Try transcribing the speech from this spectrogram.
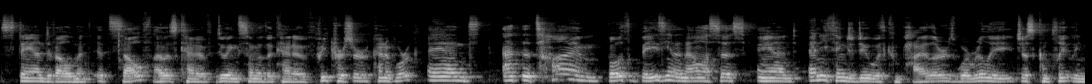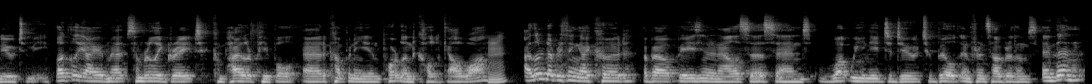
STAN development itself. I was kind of doing some of the kind of precursor kind of work. And at the time, both Bayesian analysis and anything to do with compilers were really just completely new to me. Luckily, I had met some really great compiler people at a company in Portland called Galois. Mm. I learned everything I could about Bayesian analysis and what we need to do to build inference algorithms. And then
